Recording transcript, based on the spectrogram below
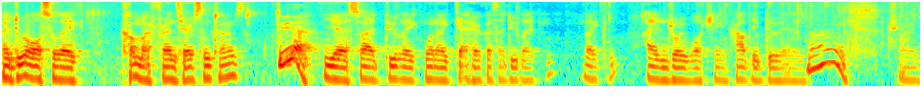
I do also like cut my friend's hair sometimes. Do you? Yeah, so I do like when I get haircuts, I do like like I enjoy watching how they do it and Nice. trying.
